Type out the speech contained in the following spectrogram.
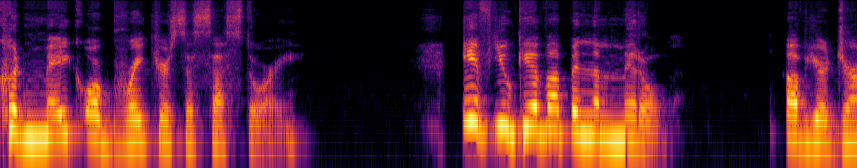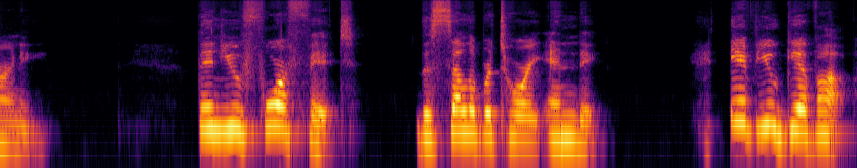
could make or break your success story. If you give up in the middle of your journey, then you forfeit the celebratory ending. If you give up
